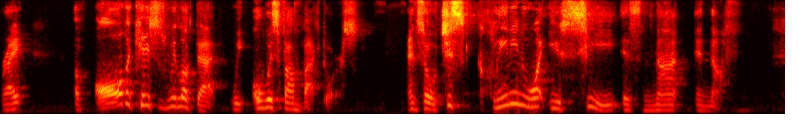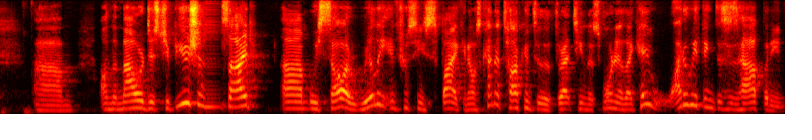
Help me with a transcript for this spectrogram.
right, of all the cases we looked at, we always found backdoors. And so, just cleaning what you see is not enough. Um, on the malware distribution side, um, we saw a really interesting spike. And I was kind of talking to the threat team this morning, like, hey, why do we think this is happening?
